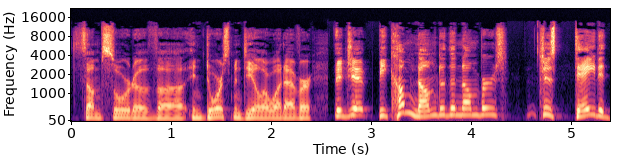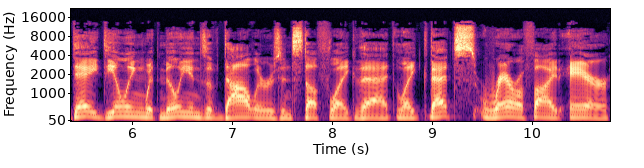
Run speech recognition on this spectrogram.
some sort of uh, endorsement deal or whatever. Did you become numb to the numbers? Just day to day dealing with millions of dollars and stuff like that. Like that's rarefied air.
